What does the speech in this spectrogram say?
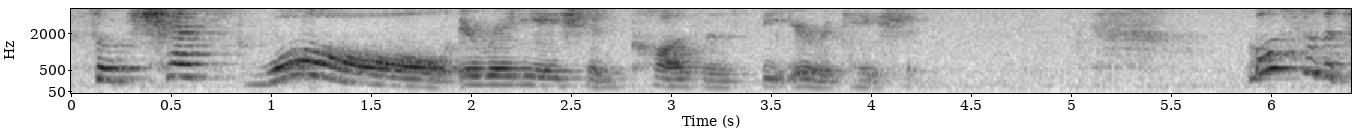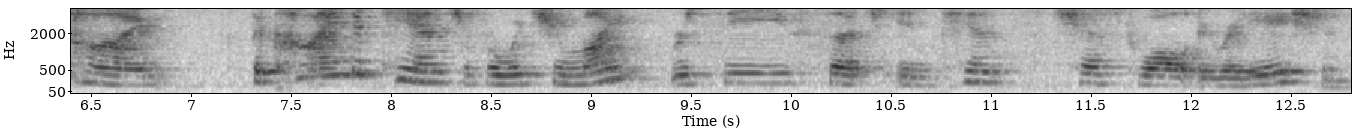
So chest wall irradiation causes the irritation. Most of the time, the kind of cancer for which you might receive such intense chest wall irradiation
